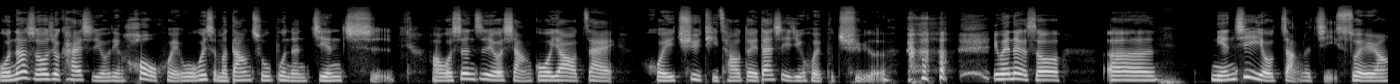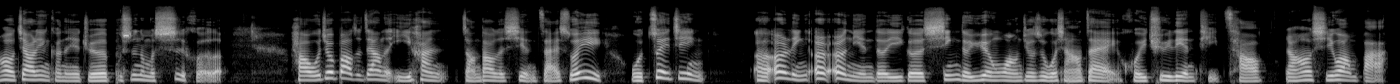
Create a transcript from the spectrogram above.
我那时候就开始有点后悔，我为什么当初不能坚持？好，我甚至有想过要再回去体操队，但是已经回不去了，因为那个时候，呃，年纪有长了几岁，然后教练可能也觉得不是那么适合了。好，我就抱着这样的遗憾长到了现在，所以我最近，呃，二零二二年的一个新的愿望就是我想要再回去练体操，然后希望把。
